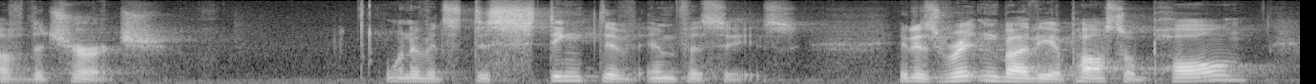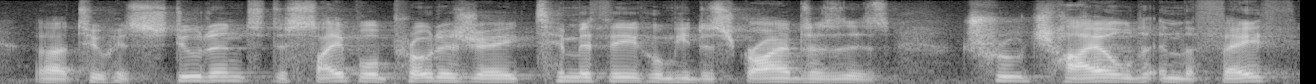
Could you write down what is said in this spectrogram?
of the church, one of its distinctive emphases. It is written by the Apostle Paul uh, to his student, disciple, protege, Timothy, whom he describes as his true child in the faith.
